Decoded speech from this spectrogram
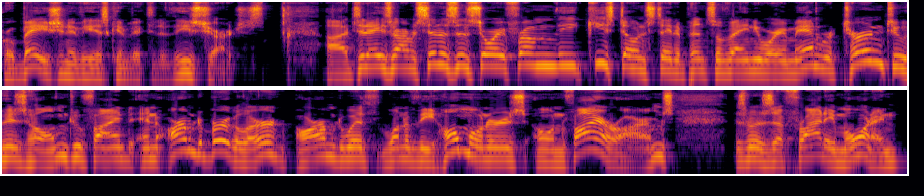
probation if he is convicted of these charges. Uh, today's armed citizen story from the Keystone State of Pennsylvania, where a man returned to his home to find an armed burglar armed with one of the homeowner's own firearms. This was a Friday morning.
